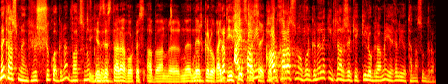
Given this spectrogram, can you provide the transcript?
Մենք ասում ենք շուկա գնանք 60-ով։ Ես ձեզ տարա որպես աբան ներկրող այդ դիրքից խոսեք։ 140-ով որ գնել եք ինքնարժեքի կիլոգրամը եղել է 70 դրամ։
